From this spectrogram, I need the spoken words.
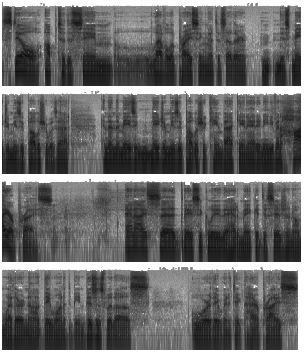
still up to the same level of pricing that this other this major music publisher was at and then the major, major music publisher came back in at an even higher price and i said basically they had to make a decision on whether or not they wanted to be in business with us or they were going to take the higher price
